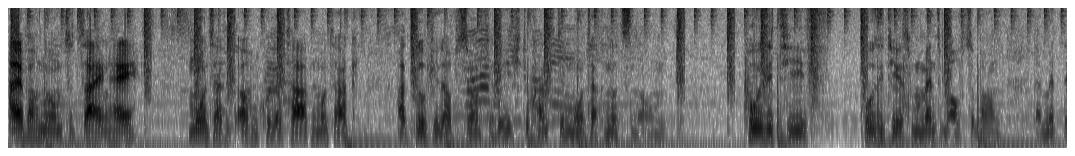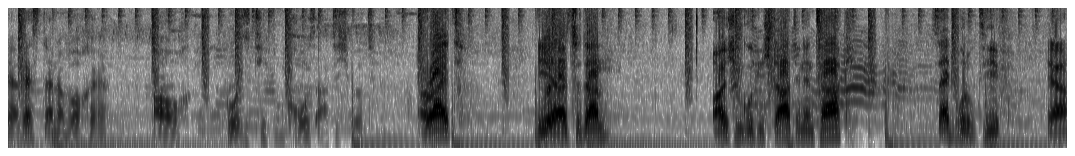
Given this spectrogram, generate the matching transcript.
Einfach nur um zu zeigen, hey, Montag ist auch ein cooler Tag. Montag hat so viele Optionen für dich. Du kannst den Montag nutzen, um positiv, positives Momentum aufzubauen, damit der Rest deiner Woche auch positiv und großartig wird. Alright? Ihr also dann, euch einen guten Start in den Tag. Seid produktiv, ja.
